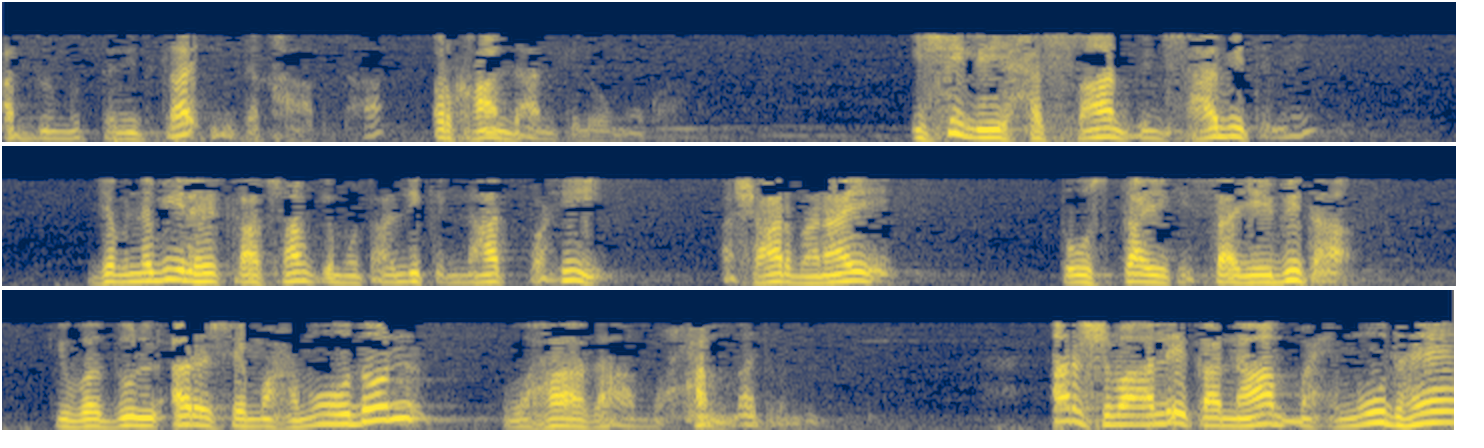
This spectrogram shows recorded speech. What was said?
عبد المطلب کا انتخاب تھا اور خاندان کے لوگوں کا۔ اسی لیے حسان بن ثابت نے جب نبی رہ السلام کے متعلق نعت پڑھی اشار بنائے، تو اس کا ایک حصہ یہ بھی تھا کہ ود العرش محمود وہادا محمد۔ عرش والے کا نام محمود ہے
